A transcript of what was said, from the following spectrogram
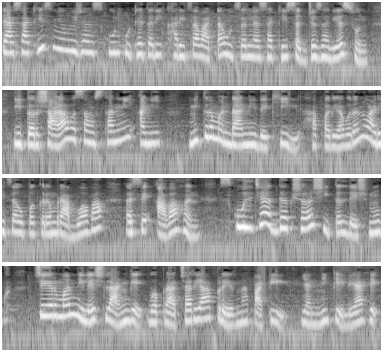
त्यासाठीच न्यू विजन स्कूल कुठेतरी खारीचा वाटा उचलण्यासाठी सज्ज झाली असून इतर शाळा व संस्थांनी आणि मित्रमंडळांनी देखील हा पर्यावरण वाढीचा उपक्रम राबवावा असे आवाहन स्कूलचे अध्यक्ष शीतल देशमुख चेअरमन निलेश लांडगे व प्राचार्या प्रेरणा पाटील यांनी केले आहे.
